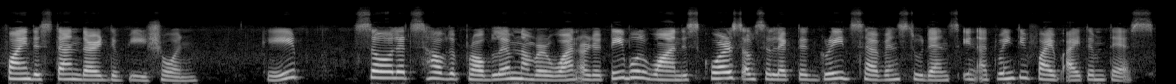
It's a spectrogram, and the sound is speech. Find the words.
find the standard deviation. Okay, so let's have the problem number one or the table one, the scores of selected grade 7 students in a 25 item test.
